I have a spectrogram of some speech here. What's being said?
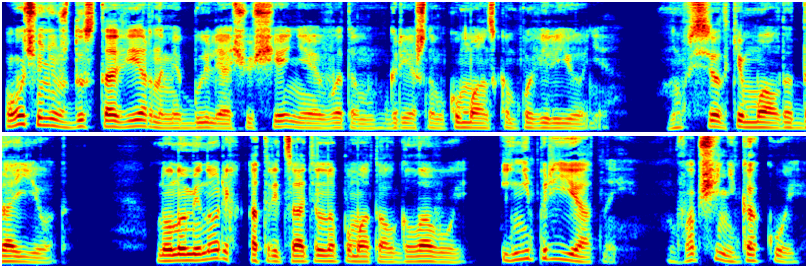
Очень уж достоверными были ощущения в этом грешном куманском павильоне. Ну, все-таки Малда дает. Но Нуминорих отрицательно помотал головой. И неприятный. Вообще никакой.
